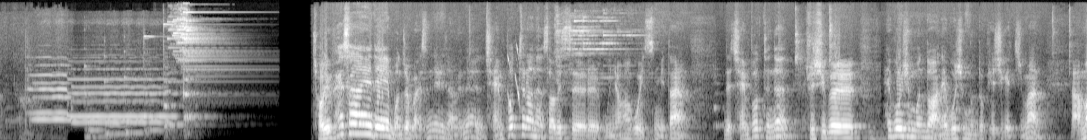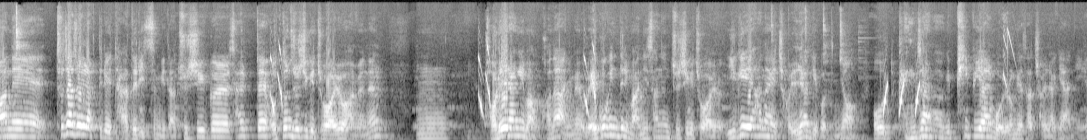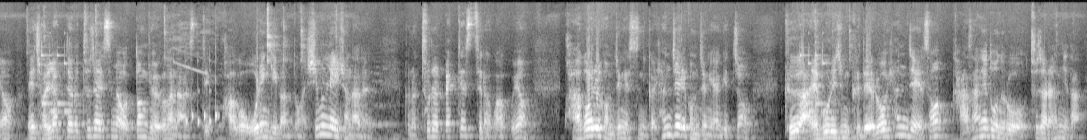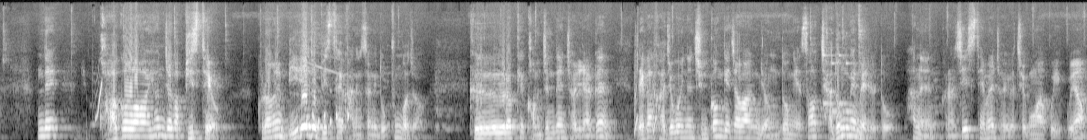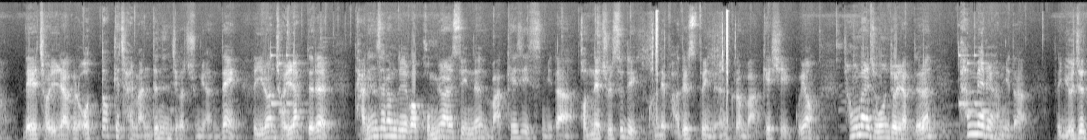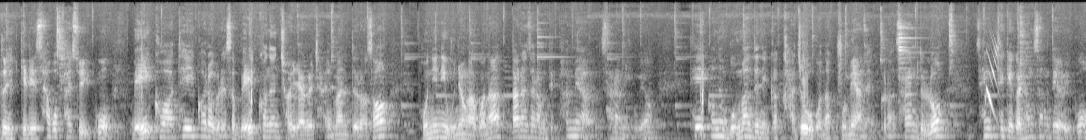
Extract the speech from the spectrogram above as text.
저희 회사에 대해 먼저 말씀드리자면은 젠포트라는 서비스를 운영하고 있습니다. 근데 젠포트는 주식을 해보신 분도 안 해보신 분도 계시겠지만 나만의 투자 전략들이 다들 있습니다. 주식을 살 때 어떤 주식이 좋아요 하면은 음, 거래량이 많거나 아니면 외국인들이 많이 사는 주식이 좋아요. 이게 하나의 전략이거든요. 어, 굉장하게 PBR 뭐 이런 게 다 전략이 아니에요. 내 전략대로 투자했으면 어떤 결과가 나왔을 때 과거 오랜 기간 동안 시뮬레이션 하는 그런 툴을 백테스트라고 하고요. 과거를 검증했으니까 현재를 검증해야겠죠. 그 알고리즘 그대로 현재에서 가상의 돈으로 투자를 합니다. 근데 과거와 현재가 비슷해요. 그러면 미래도 비슷할 가능성이 높은 거죠. 그렇게 검증된 전략은 내가 가지고 있는 증권 계좌와 연동해서 자동 매매를 또 하는 그런 시스템을 저희가 제공하고 있고요. 내 전략을 어떻게 잘 만드는지가 중요한데 이런 전략들을 다른 사람들과 공유할 수 있는 마켓이 있습니다. 건네줄 수도 있고 건네받을 수도 있는 그런 마켓이 있고요. 정말 좋은 전략들은 판매를 합니다. 그래서 유저들끼리 사고 팔 수 있고 메이커와 테이커라 그래서 메이커는 전략을 잘 만들어서 본인이 운영하거나 다른 사람한테 판매하는 사람이고요. 테이커는 못 만드니까 가져오거나 구매하는 그런 사람들로 생태계가 형성되어 있고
